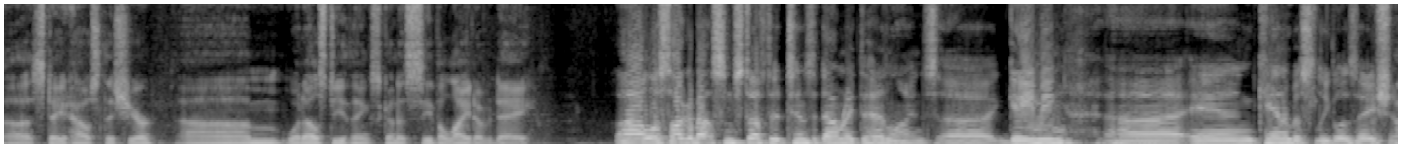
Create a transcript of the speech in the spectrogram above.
uh, State House this year. Um, what else do you think is going to see the light of day? Uh, let's talk about some stuff that tends to dominate the headlines: uh, gaming uh, and cannabis legalization.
